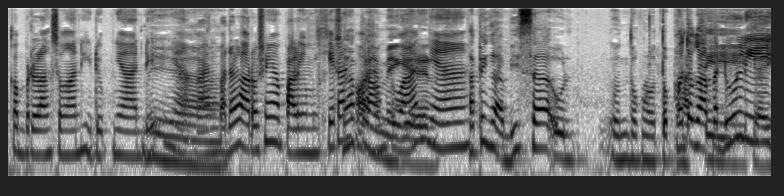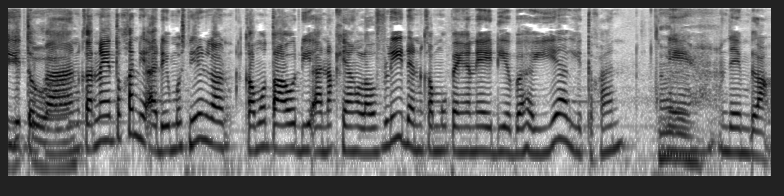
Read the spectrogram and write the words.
keberlangsungan hidupnya adiknya Iya. kan. Padahal harusnya yang paling mikir kan Siapa orang yang mikirin? tuanya. Tapi nggak bisa untuk nutup Untuk hati gak peduli kayak gitu, kan. Karena itu kan di adikmu sendiri kan kamu tahu dia anak yang lovely dan kamu pengennya dia bahagia gitu kan. Hmm. Nih, dia yang bilang,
